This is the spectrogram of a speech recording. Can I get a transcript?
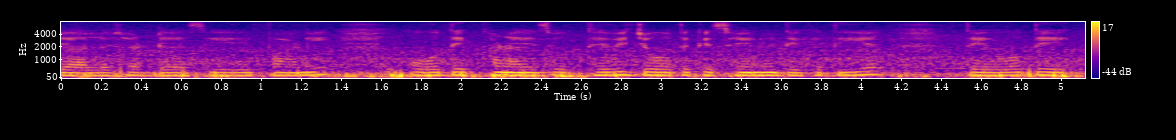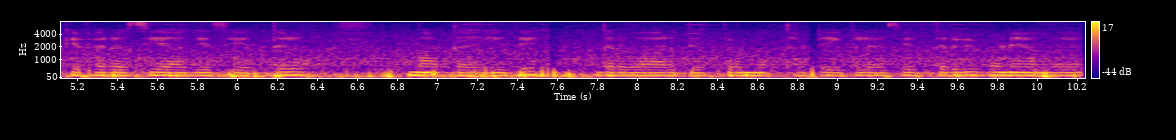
ਜਲ ਛੱਡਿਆ ਸੀ ਪਾਣੀ, ਉਹ ਦੇਖਣ ਆਏ ਸੀ। ਉੱਥੇ ਵੀ ਜੋਤ ਕਿਸੇ ਨੂੰ ਦਿਖਦੀ ਹੈ ਅਤੇ ਉਹ ਦੇਖ ਕੇ ਫਿਰ ਅਸੀਂ ਆ ਗਏ ਸੀ ਇੱਧਰ ਮਾਤਾ ਜੀ ਦੇ। ਦਰਬਾਰ ਦੇ ਉੱਪਰ ਮੱਥਾ ਟੇਕ ਲਿਆ ਸੀ, ਇੱਧਰ ਵੀ ਬਣਿਆ ਹੋਇਆ।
